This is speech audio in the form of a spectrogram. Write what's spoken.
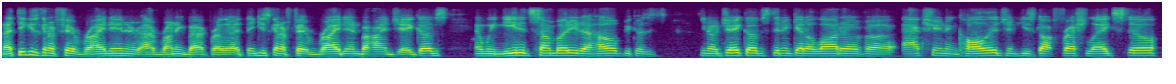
And I think he's going to fit right in at running back, brother. I think he's going to fit right in behind Jacobs. And we needed somebody to help because, you know, Jacobs didn't get a lot of uh, action in college and he's got fresh legs still.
